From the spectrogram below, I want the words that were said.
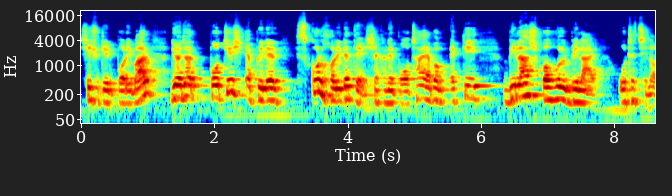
শিশুটির পরিবার দুই হাজার পঁচিশ এপ্রিলের স্কুল হলিডেতে সেখানে পৌঁছায় এবং একটি বিলাসবহুল বিলায় উঠেছিল।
